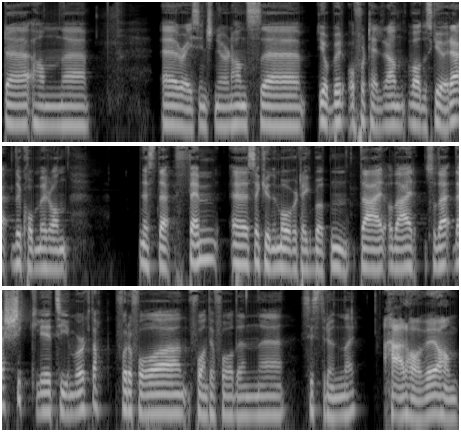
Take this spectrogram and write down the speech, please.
han uh, raceingeniøren hans eh, jobber, og forteller han hva du skal gjøre. Det kommer sånn neste fem eh, sekunder med overtake button der og der. Så det det er skikkelig teamwork da, for å få, få han til å få den siste runden der. her har vi han,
